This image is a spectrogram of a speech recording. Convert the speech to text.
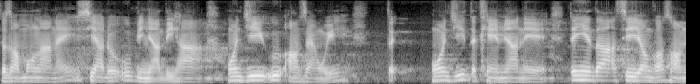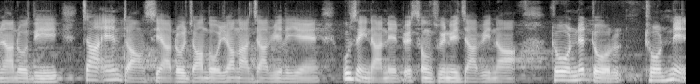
တဆောင်မွန်လာ၌ဆရာတော်ဥပညာတိဟဝန်ကြီးဥအောင်ဆန်းဝေ ဝန်ကြီးသခင်များနှင့်တရင်သားအစီရောင်ခေါင်းဆောင်များတို့သည်ကြာအင်းတောင်ဆရာတော်ကျောင်းသို့ရောက်လာကြပြီလျင်ဥစိန်တာနှင့်တွေ့ဆုံဆွေးနွေးကြပြီးနောက်ထိုနှစ်တော်ထိုနှစ်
